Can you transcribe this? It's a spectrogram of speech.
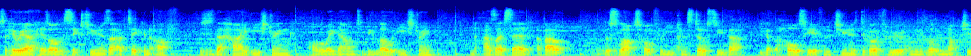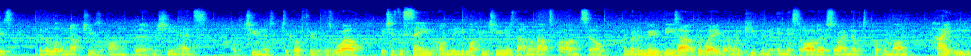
So here we are, here's all the six tuners that I've taken off. This is the high E string all the way down to the low E string. And as I said about the slots, hopefully you can still see that. You've got the holes here for the tuners to go through and these little notches for the little notches on the machine heads of tuners to go through as well, which is the same on the locking tuners that I'm about to put on. So I'm going to move these out of the way, but I'm going to keep them in this order so I know to put them on high E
